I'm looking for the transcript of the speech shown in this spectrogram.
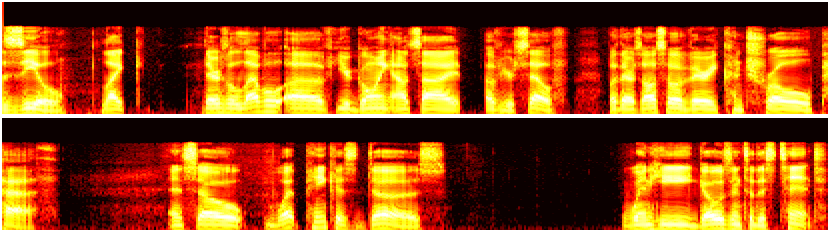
zeal, like there's a level of you're going outside of yourself, but there's also a very control path. And so, what Pincus does when he goes into this tent,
